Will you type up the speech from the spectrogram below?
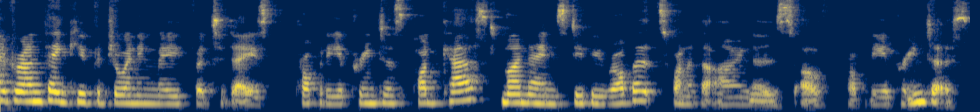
Hi, everyone. Thank you for joining me for today's Property Apprentice podcast. My name's Debbie Roberts, one of the owners of Property Apprentice.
